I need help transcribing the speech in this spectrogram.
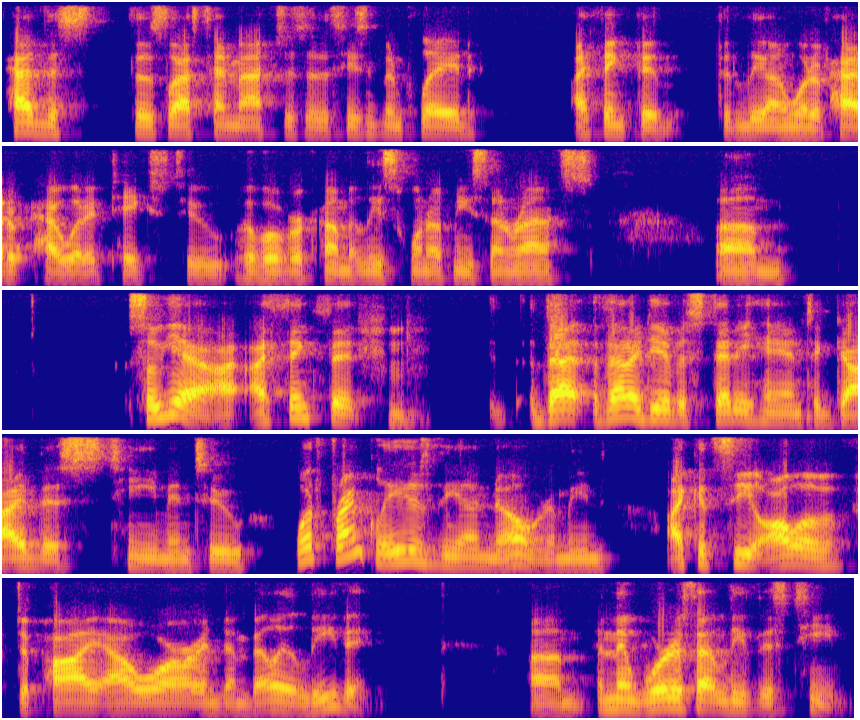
had this those last ten matches of the season been played, I think that, that Lyon would have had, had what it takes to have overcome at least one of Nice and Reims. Um, so yeah, I, I think that hmm. that that idea of a steady hand to guide this team into what frankly is the unknown. I mean, I could see all of Depay, Aouar, and Dembele leaving. Um, and then where does that leave this team?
